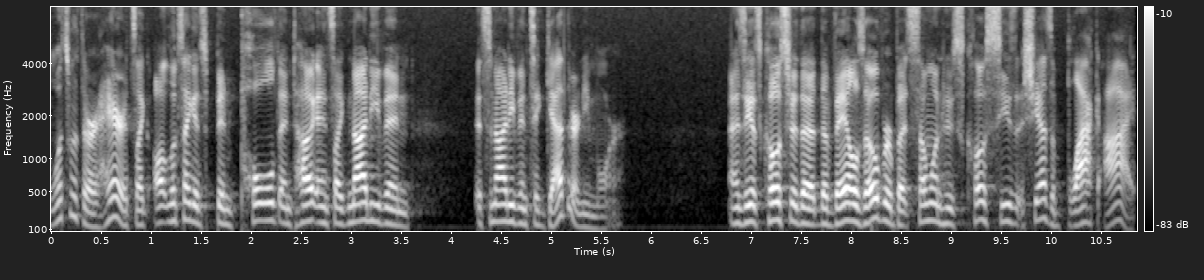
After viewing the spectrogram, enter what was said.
what's with her hair? It's like, oh, it looks like it's been pulled and tugged, and it's like not even, it's not even together anymore. And As he gets closer, the, the veil's over, but someone who's close sees that she has a black eye.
